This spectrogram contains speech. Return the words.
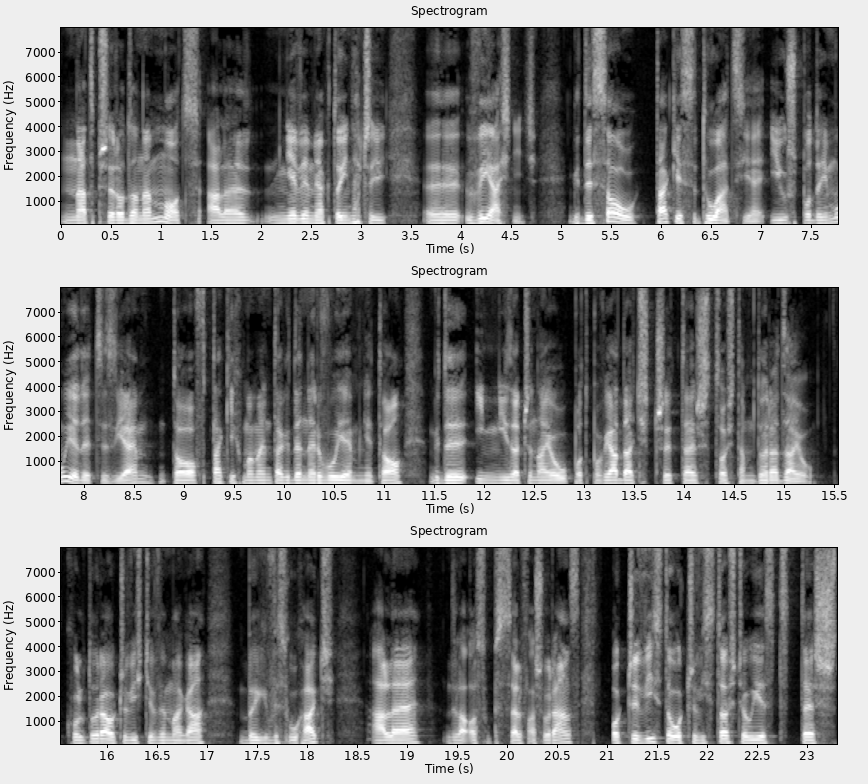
nadprzyrodzona moc, ale nie wiem, jak to inaczej e, wyjaśnić. Gdy są takie sytuacje i już podejmuję decyzję, to w takich momentach denerwuje mnie to, gdy inni zaczynają podpowiadać, czy też coś tam doradzają. Kultura oczywiście wymaga, by ich wysłuchać, ale dla osób z self-assurance. Oczywistą oczywistością jest też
